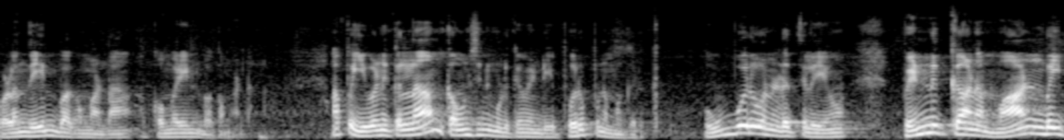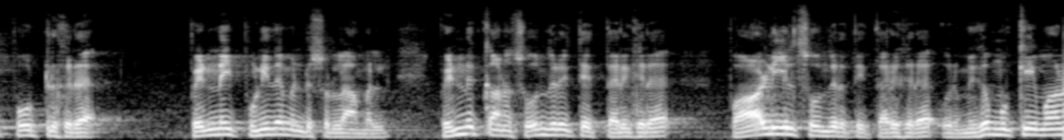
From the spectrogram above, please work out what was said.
குழந்தைன்னு பார்க்க மாட்டான் குமரின்னு பார்க்க மாட்டான். அப்போ இவனுக்கெல்லாம் கவுன்சிலிங் கொடுக்க வேண்டிய பொறுப்பு நமக்கு இருக்குது ஒவ்வொருவனிடத்திலையும் பெண்ணுக்கான மாண்பை போற்றுகிற பெண்ணை புனிதம் என்று சொல்லாமல் பெண்ணுக்கான சுதந்திரத்தை தருகிற பாலியல் சுதந்திரத்தை தருகிற ஒரு மிக முக்கியமான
